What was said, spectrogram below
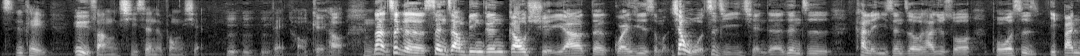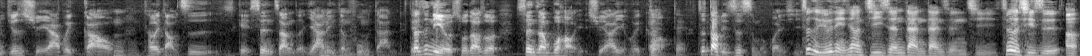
是可以预防洗肾的风险。嗯嗯嗯，对，OK，好。那这个肾脏病跟高血压的关系是什么？像我自己以前的认知，看了医生之后，他就说，彭博士，一般你就是血压会高，它会导致给肾脏的压力的负担。但是你有说到说肾脏不好，血压也会高。对，这到底是什么关系？这个有点像鸡生蛋，蛋生鸡。这个其实呃，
